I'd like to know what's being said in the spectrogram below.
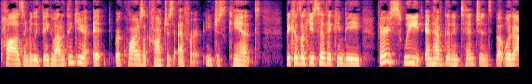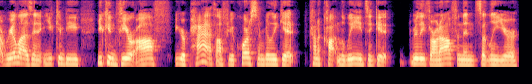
pause and really think about. I think you, it requires a conscious effort. You just can't because like you said they can be very sweet and have good intentions but without realizing it you can be you can veer off your path off your course and really get kind of caught in the weeds and get really thrown off and then suddenly you're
